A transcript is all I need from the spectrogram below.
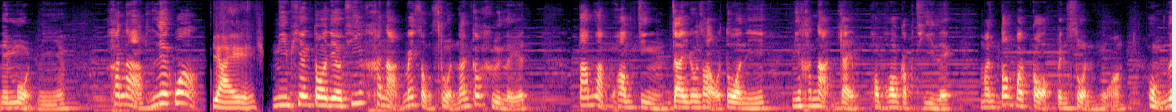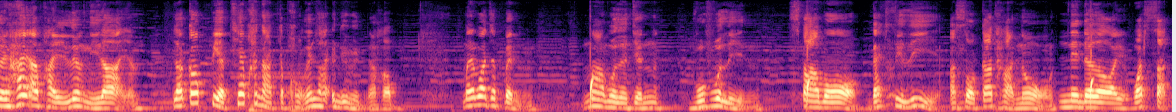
ในโหมดนี้ ขนาดเรียกว่าใหญ่มีเพียงตัวเดียวที่ขนาดไม่สมส่วนนั่นก็คือเลสตามหลักความจริงไดโนเสาร์ตัวนี้มีขนาดใหญ่พอๆกับทีเล็ก มันต้องประกอบเป็นส่วนหัว ผมเลยให้อภัยเรื่องนี้ได้ แล้วก็เปรียบเทียบขนาดกับของเล่นรายอื่นๆนะครับ ไม่ว่าจะเป็น Marvel Legends Wolverine Star Wars b a c k s e r i e Ahsoka Tano n e d e r o y Watson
